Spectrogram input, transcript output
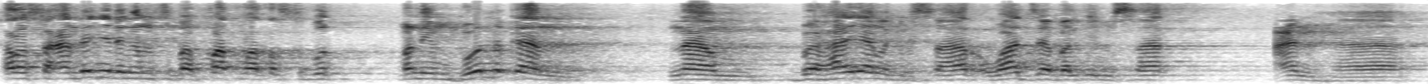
kalau seandainya dengan sebab fatwa tersebut menimbulkan nah bahaya yang lebih besar, wajib al-imsak anha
